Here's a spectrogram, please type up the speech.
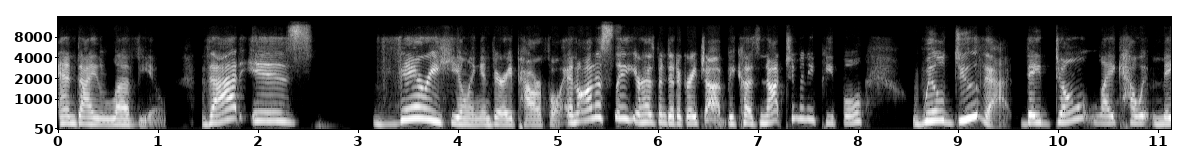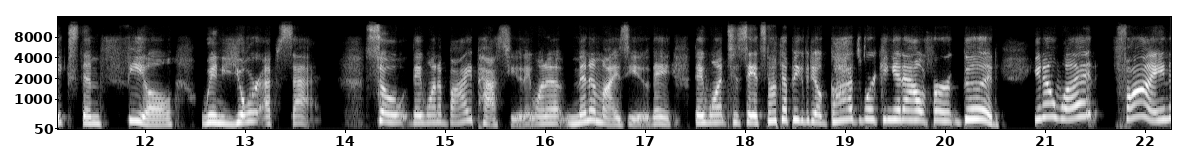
and I love you. That is very healing and very powerful. And honestly, your husband did a great job because not too many people will do that. They don't like how it makes them feel when you're upset. So they want to bypass you. They want to minimize you. They they want to say it's not that big of a deal. God's working it out for good. You know what? Fine.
